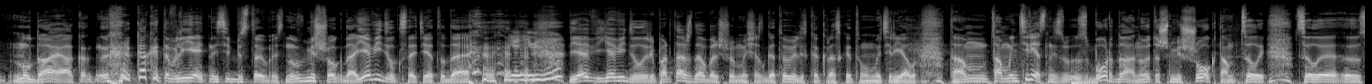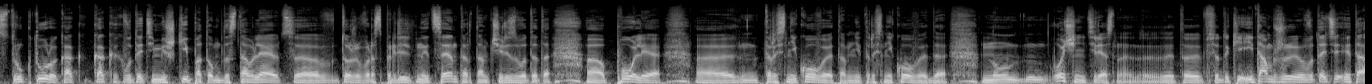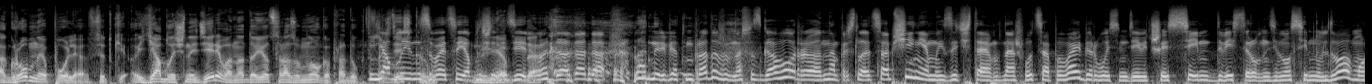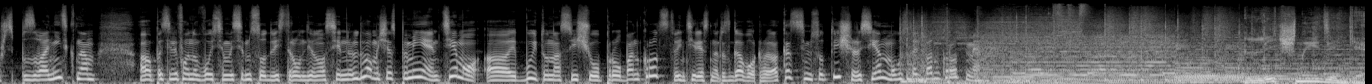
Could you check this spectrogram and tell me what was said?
Ну да, а как, как это влияет на себестоимость? Ну, в мешок, да. Я видел, кстати, это, да. Я не видел? Я, я видел репортаж, да, большой, мы сейчас готовились как раз к этому материалу. Там, там интересный сбор, да, но это ж мешок, там целый, целая э, структура, как, как их вот эти мешки потом доставляются тоже в распределительный центр, там через вот это э, поле э, тростниковое, там не тростниковое, да. Ну, очень интересно. Это все-таки... И там же вот эти... Это огромное поле, все-таки яблочное дерево, оно дает дает сразу много продуктов. Яблони здесь, называется яблочное яб... дерево. Да-да-да. Ладно, ребят, мы продолжим наш разговор. Нам присылают сообщения, мы их зачитаем в наш WhatsApp и Viber 8 967 200 ровно 9702. Вы можете позвонить к нам а, по телефону 8 800 200 ровно 9702. Мы сейчас поменяем тему. А, будет у нас еще про банкротство интересный разговор. Оказывается, 700 тысяч россиян могут стать банкротами. Личные деньги.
